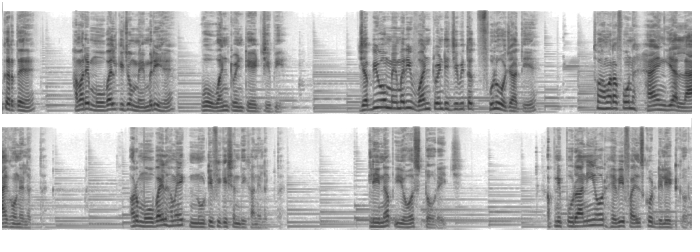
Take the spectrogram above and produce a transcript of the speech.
करते हैं, हमारे मोबाइल की जो मेमोरी है, वो 128 ट्वेंटी है। जब भी वो मेमोरी 120 ट्वेंटी तक फुल हो जाती है तो हमारा फ़ोन हैंग या लैग होने लगता है। और मोबाइल हमें एक नोटिफिकेशन दिखाने लगता है। क्लीन अप योर स्टोरेज अपनी पुरानी और हैवी फाइल्स को डिलीट करो,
